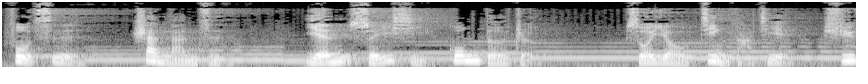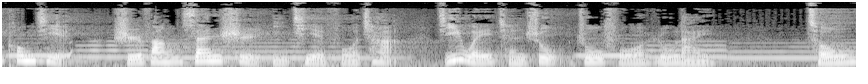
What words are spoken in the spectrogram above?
复次，善男子，言随喜功德者，所有净法界、虚空界、十方三世一切佛刹，即为陈述诸佛如来，从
